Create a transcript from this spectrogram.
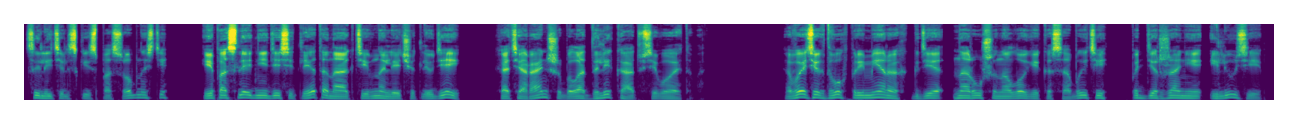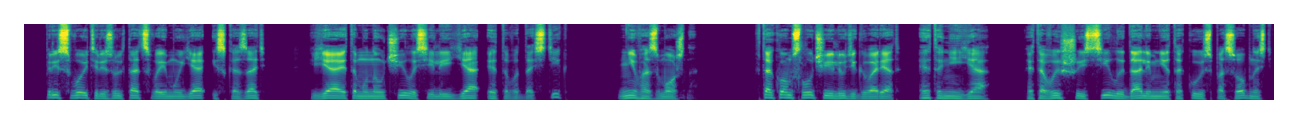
целительские способности, и последние 10 лет она активно лечит людей, хотя раньше была далека от всего этого. В этих двух примерах, где нарушена логика событий, поддержание иллюзии, присвоить результат своему «я» и сказать «я этому научилась» или «я этого достиг» невозможно. В таком случае люди говорят «это не я, это высшие силы дали мне такую способность»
